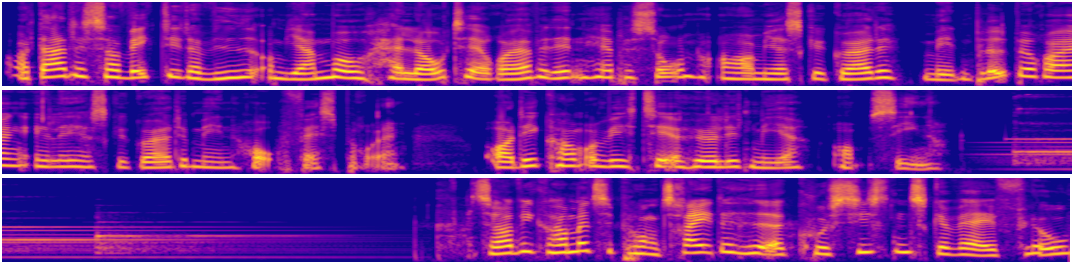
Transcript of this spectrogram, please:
og der er det så vigtigt at vide, om jeg må have lov til at røre ved den her person, og om jeg skal gøre det med en blød berøring, eller jeg skal gøre det med en hård fast berøring. Og det kommer vi til at høre lidt mere om senere. Så er vi kommet til punkt 3, der hedder, at kursisten skal være i flow.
